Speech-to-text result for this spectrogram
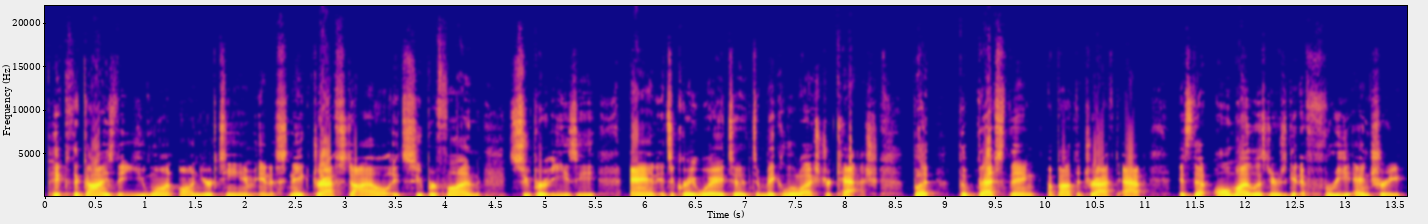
pick the guys that you want on your team in a snake draft style. It's super fun, super easy, and it's a great way to, to make a little extra cash. But the best thing about the draft app is that all my listeners get a free entry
